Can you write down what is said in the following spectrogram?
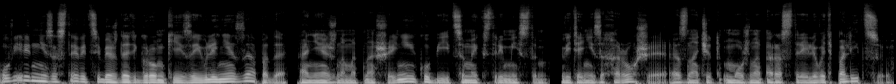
Уверен, не заставит себя ждать громкие заявления Запада о нежном отношении к убийцам и экстремистам. Ведь они за хорошее, а значит, можно расстреливать полицию.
